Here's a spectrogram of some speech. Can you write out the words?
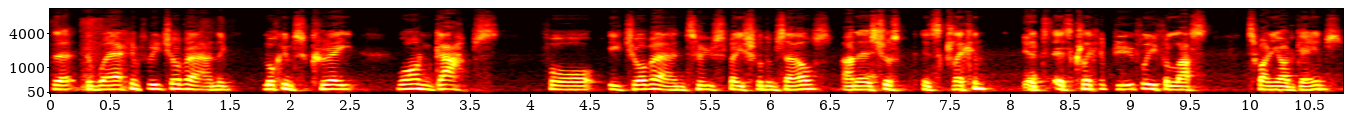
they're, they're working for each other and they're looking to create one gaps for each other and two space for themselves. And it's just, it's clicking. Yeah. It's, it's clicking beautifully for the last 20 odd games.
